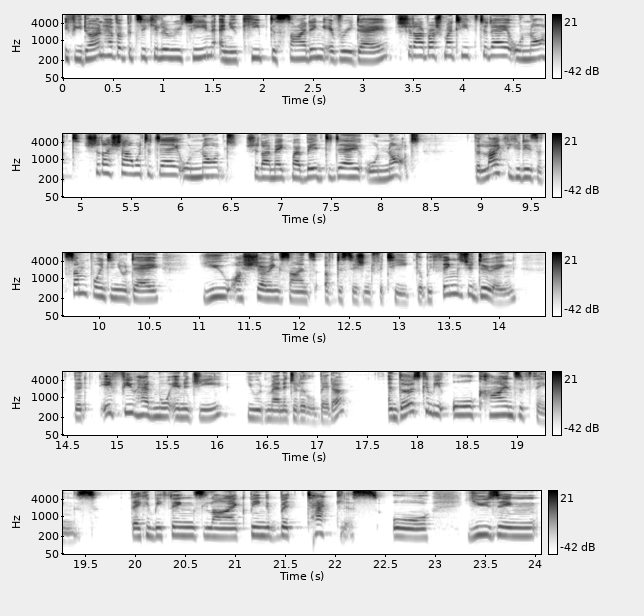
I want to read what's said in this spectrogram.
If you don't have a particular routine and you keep deciding every day, should I brush my teeth today or not? Should I shower today or not? Should I make my bed today or not? The likelihood is at some point in your day, you are showing signs of decision fatigue. There'll be things you're doing that if you had more energy, you would manage a little better. And those can be all kinds of things. They can be things like being a bit tactless or using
